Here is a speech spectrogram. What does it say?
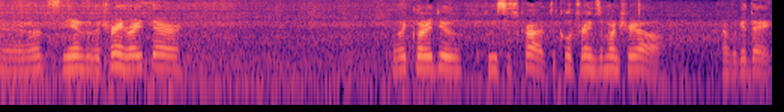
And that's the end of the train right there. If you like what I do, please subscribe to Cool Trains in Montreal. Have a good day.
